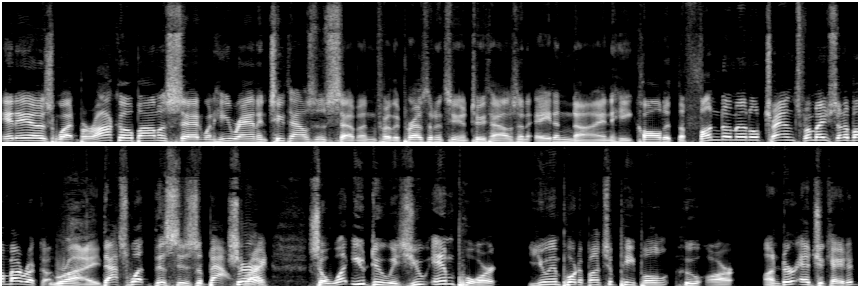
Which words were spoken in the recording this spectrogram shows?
it- is what Barack Obama said when he ran in 2007 for the presidency in 2008 and 9. He called it the fundamental transformation of America. Right. That's what this is about, Sure. right? So what you do is you import you import a bunch of people who are undereducated,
